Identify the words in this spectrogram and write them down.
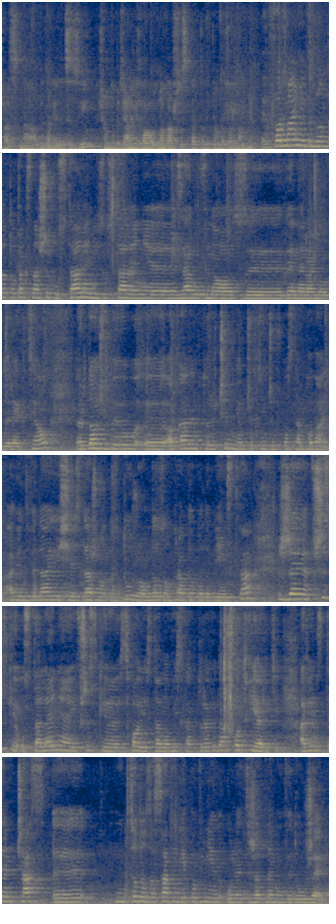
czas na wydanie decyzji? Czy on to będzie analizowało od nowa wszystko? Jak to wygląda formalnie? Formalnie wygląda to tak z naszych ustaleń i z ustaleń e, zarówno z e, Generalną Dyrekcją. RDOŚ był e, organem, który czynnie uczestniczył w postępowaniu, a więc wydaje się z, z dużą dozą prawdopodobieństwa, że wszystkie ustalenia i wszystkie swoje stanowiska, które wydał, potwierdzi. A więc ten czas e, co do zasady nie powinien ulec żadnemu wydłużeniu.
